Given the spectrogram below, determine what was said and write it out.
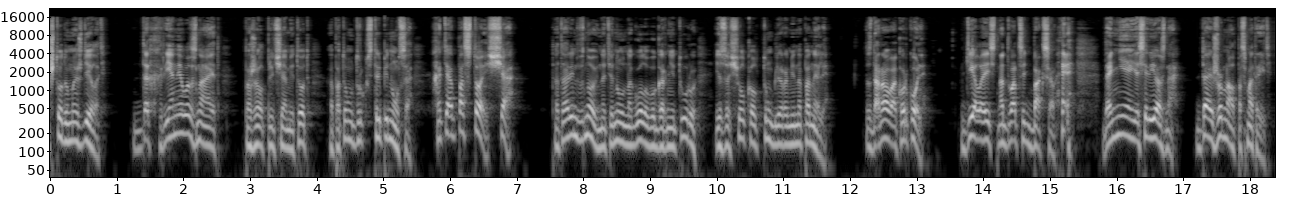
«Что думаешь делать?» «Да хрен его знает», — пожал плечами тот, а потом вдруг встрепенулся. «Хотя, постой, ща!» Татарин вновь натянул на голову гарнитуру и защелкал тумблерами на панели. «Здорово, Куркуль! Дело есть на двадцать баксов. Хе, да не, я серьезно. Дай журнал посмотреть.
